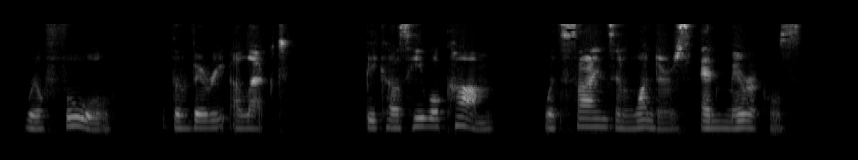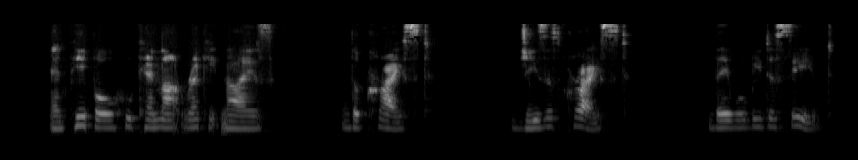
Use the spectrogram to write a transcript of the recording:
will fool the very elect because he will come with signs and wonders and miracles. And people who cannot recognize the Christ, Jesus Christ, they will be deceived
